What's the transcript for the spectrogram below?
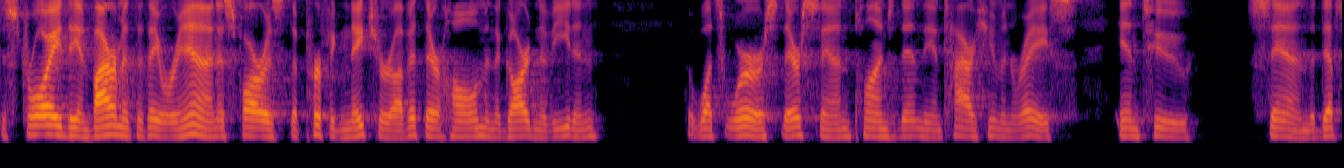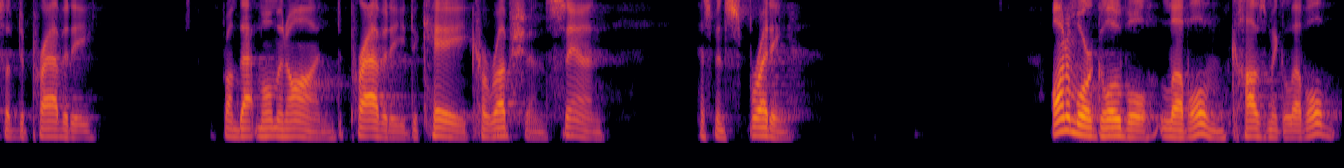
destroyed the environment that they were in as far as the perfect nature of it, their home in the Garden of Eden. But what's worse, their sin plunged then the entire human race into sin, the depths of depravity. From that moment on, depravity, decay, corruption, sin has been spreading. On a more global level and cosmic level,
